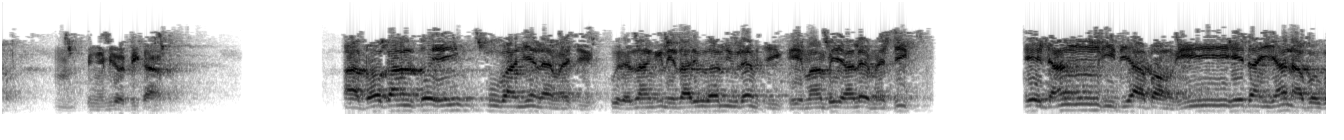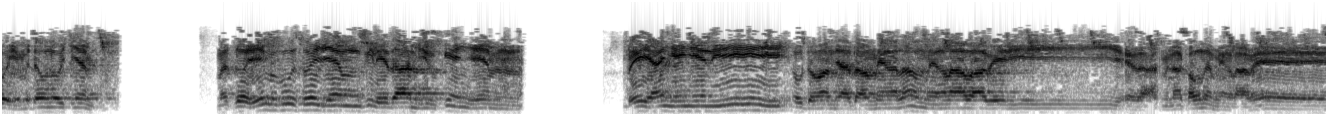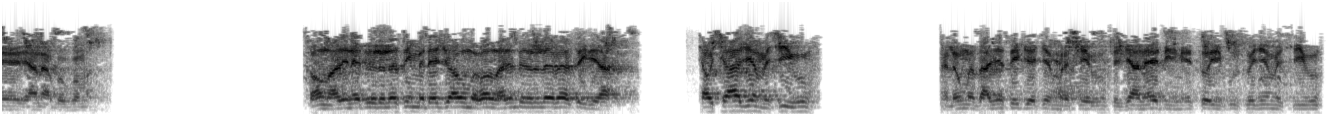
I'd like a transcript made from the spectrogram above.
သင်ញပြီးတော့သိခအသောကံဆိုရင်ပူပန်ခြင်းလည်းမရှိကုရဇံကိလေသာတွေသောမြူလည်းမရှိခေမံပေးရလည်းမရှိဧတံဤတရားပေါင်းဤဧတံယန္နာပုဂ္ဂိုလ်ဤမတုံလို့ခြင်းမဆိုရင်မပူဆွေးခြင်းကိလေသာမြူကင်းခြင်းဘေးရန်ငြိမ်ခြင်းသည်ဥဒ္ဓမမြတ်သောမင်္ဂလာမင်္ဂလာပါပဲ အဲ့ဒါမနာကောင်းတဲ့မင်္ဂလာပဲယန္နာပုဂ္ဂိုလ်မှာကောင်းတာတွေနဲ့တွေ့လို့လည်းစိတ်မတည့်ကြဘူးမကောင်းတာတွေတွေ့လို့လည်းပဲစိတ်တွေကခြောက်ခြားခြင်းမရှိဘူးနှလုံးမသားခြင်းစိတ်ကြခြင်းမရှိဘူးတရားနဲ့ဒီနေ့ဆိုရင်ပူဆွေးခြင်းမရှိဘူး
